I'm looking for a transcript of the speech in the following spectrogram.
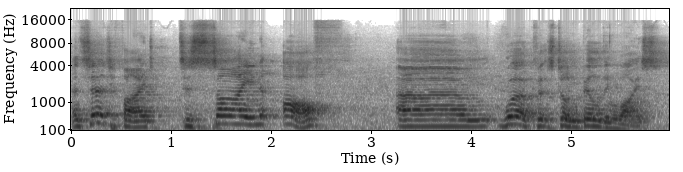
and certified to sign off um, work that's done building wise?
